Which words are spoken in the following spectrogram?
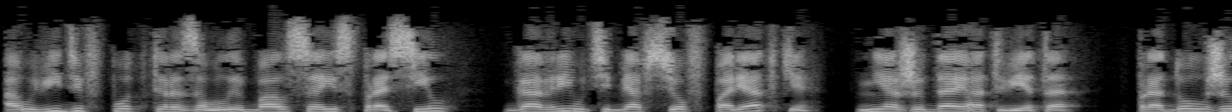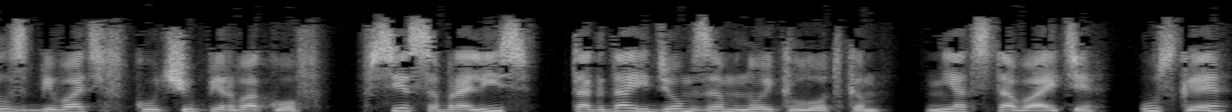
а увидев Поттера заулыбался и спросил, «Гарри, у тебя все в порядке?» Не ожидая ответа, продолжил сбивать в кучу перваков. Все собрались, тогда идем за мной к лодкам, не отставайте. Узкая,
